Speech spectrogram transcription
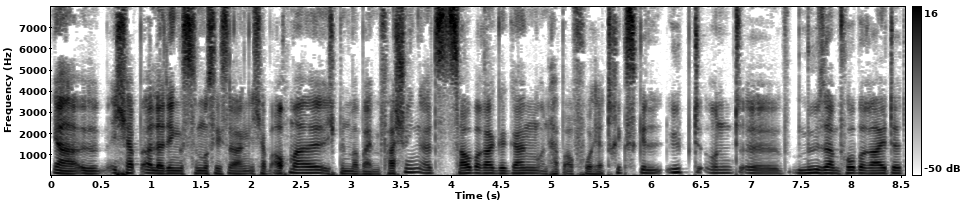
Ja, äh, ich habe allerdings, muss ich sagen, ich habe auch mal, ich bin mal beim Fasching als Zauberer gegangen und habe auch vorher Tricks geübt und äh, mühsam vorbereitet.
